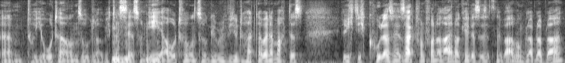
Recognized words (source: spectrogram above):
ähm, Toyota und so, glaube ich, dass Mhm, der so ein mhm. E-Auto und so gereviewt hat. Aber der macht das richtig cool. Also er sagt von vornherein, okay, das ist jetzt eine Werbung, bla bla bla.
